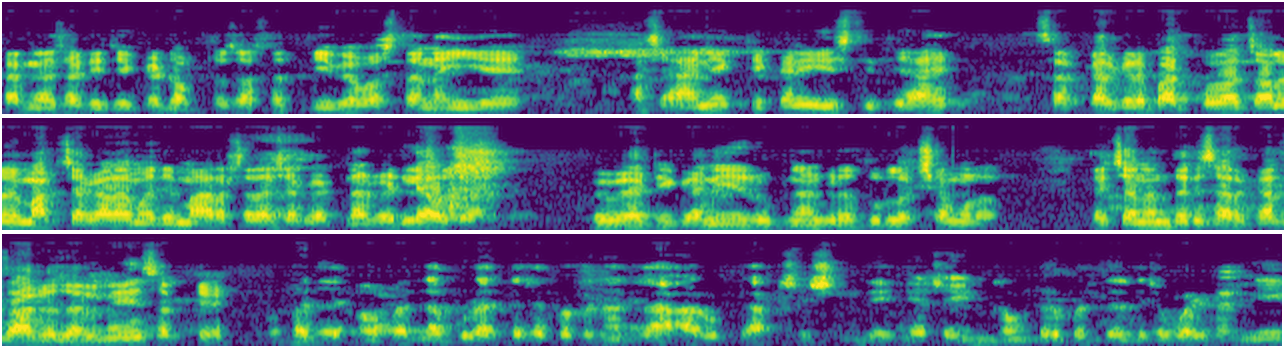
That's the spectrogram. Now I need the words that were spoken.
करण्यासाठी जे काही डॉक्टर्स असतात ती व्यवस्था नाही आहे अशा अनेक ठिकाणी ही स्थिती आहे. सरकारकडे पाठपुरावा चालू आहे. मागच्या काळामध्ये महाराष्ट्रात अशा घटना घडल्या होत्या. वेगवेगळ्या ठिकाणी रुग्णांकडे दुर्लक्षामुळं. त्याच्यानंतरही सरकार जागं झालं नाही हे सत्य आहे. बदलापूर अत्याचार प्रकरणातला आरोपी अक्षय शिंदे याच्या एन्काउंटरबद्दल त्याच्या वडिलांनी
